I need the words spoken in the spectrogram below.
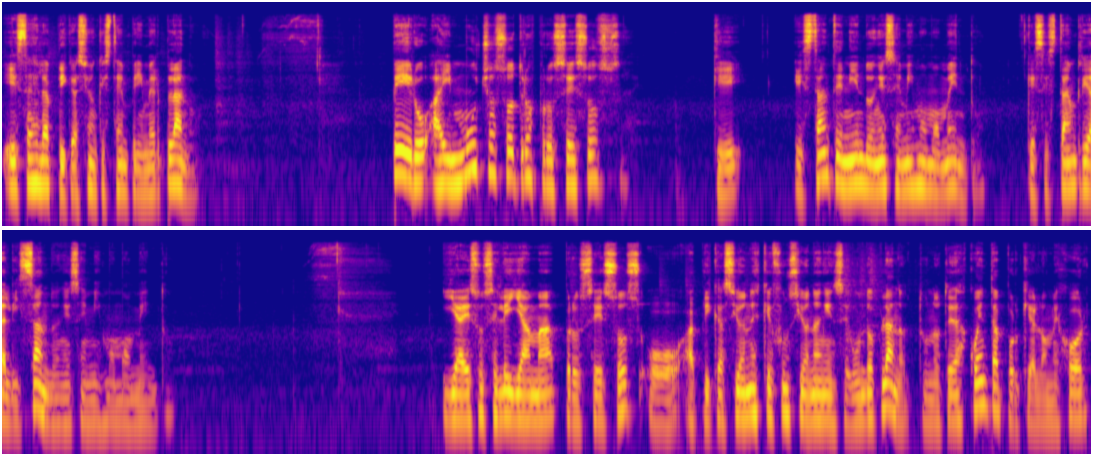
esa es la aplicación que está en primer plano. Pero hay muchos otros procesos que están teniendo en ese mismo momento, que se están realizando en ese mismo momento. Y a eso se le llama procesos o aplicaciones que funcionan en segundo plano. Tú no te das cuenta porque a lo mejor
